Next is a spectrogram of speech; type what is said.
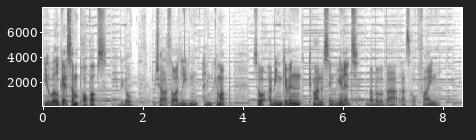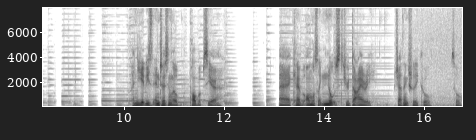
you will get some pop-ups, here we go, which I thought I'd leave and, come up. So I've been given command of a single unit, bah, bah, bah, bah, that's all fine. And you get these interesting little pop-ups here, uh, kind of almost like notes to your diary, which I think is really cool. So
